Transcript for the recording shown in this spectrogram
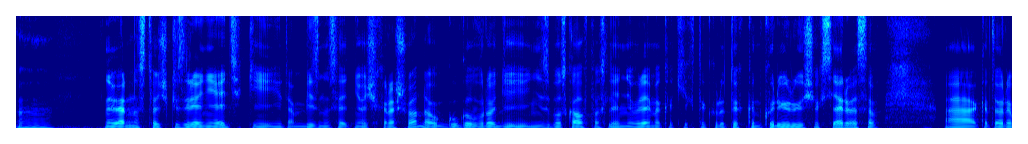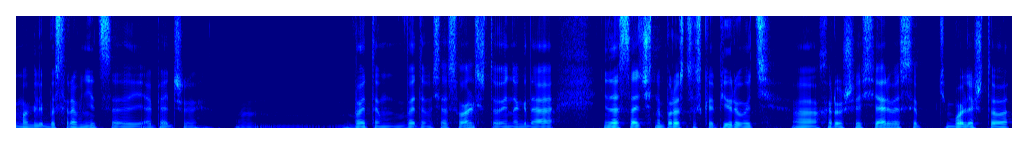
э, наверное, с точки зрения этики и там бизнеса это не очень хорошо, но Google вроде и не запускал в последнее время каких-то крутых конкурирующих сервисов, а, которые могли бы сравниться. И опять же, в этом, в этом вся соль, что иногда недостаточно просто скопировать э, хорошие сервисы, тем более, что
